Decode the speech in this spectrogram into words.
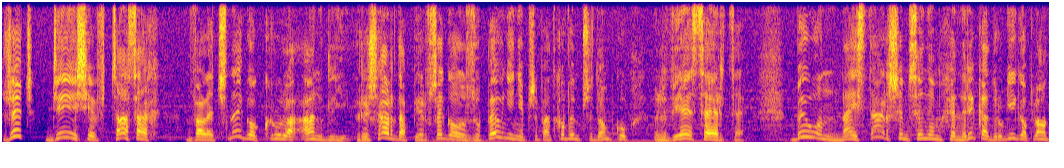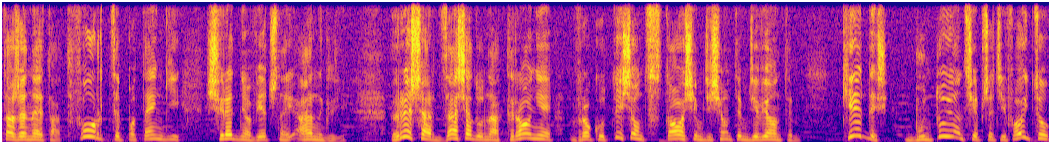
Rzecz dzieje się w czasach walecznego króla Anglii, Ryszarda I o zupełnie nieprzypadkowym przydomku Lwie Serce. Był on najstarszym synem Henryka II Plantageneta, twórcy potęgi średniowiecznej Anglii. Ryszard zasiadł na tronie w roku 1189. Kiedyś, buntując się przeciw ojcu,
